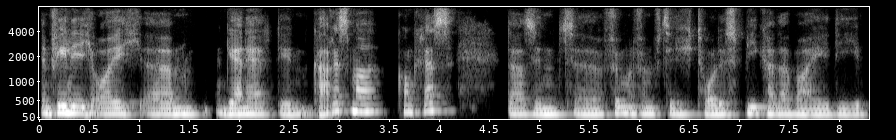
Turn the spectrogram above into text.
empfehle ich euch ähm, gerne den Charisma-Kongress. Da sind äh, 55 tolle Speaker dabei, die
